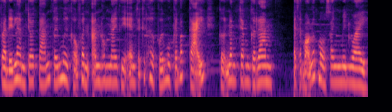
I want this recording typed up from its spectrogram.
Và để làm cho 8 tới 10 khẩu phần ăn, hôm nay thì em sẽ kết hợp với một cái bắp cải cỡ 500g. Em sẽ bỏ lớp màu xanh bên ngoài.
